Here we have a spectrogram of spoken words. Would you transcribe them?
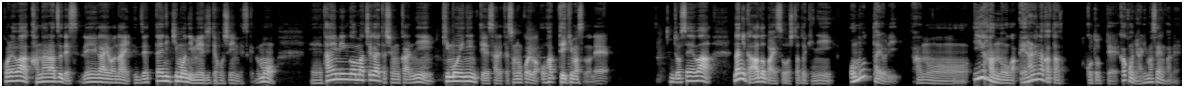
これは必ずです。例外はない。絶対に肝に銘じてほしいんですけども、えータイミングを間違えた瞬間に肝意認定されてその恋は終わっていきますので、女性は何かアドバイスをしたときに、思ったより、あのいい反応が得られなかったことって過去にありませんかね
